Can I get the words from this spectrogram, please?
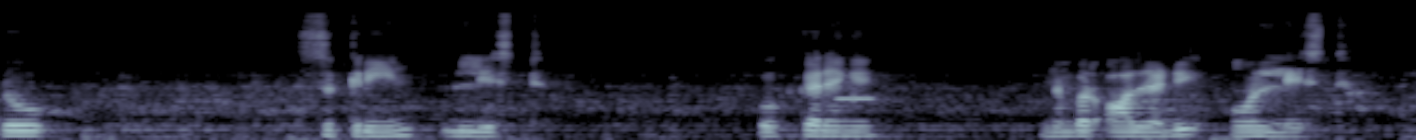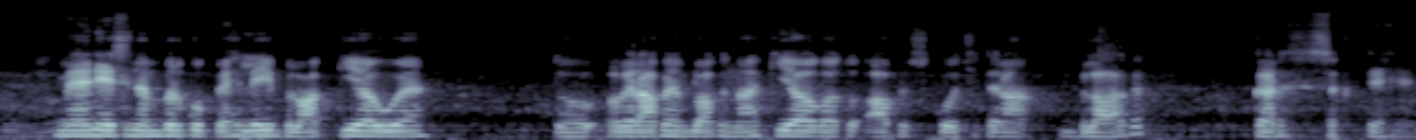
to screen list okay करेंगे नंबर ऑलरेडी ऑन लिस्ट मैंने इस नंबर को पहले ही ब्लॉक किया हुआ है तो अगर आपने ब्लॉक ना किया होगा तो आप इसको अच्छी तरह ब्लॉक कर सकते हैं।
